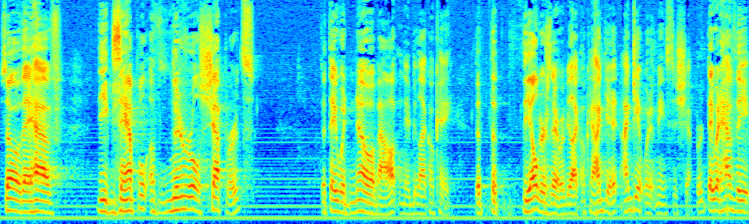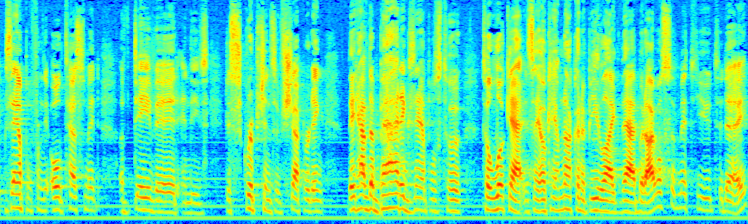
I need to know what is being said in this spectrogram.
So they have the example of literal shepherds that they would know about, and they'd be like, okay, the, the, the elders there would be like, okay, I get, I get what it means to shepherd. They would have the example from the Old Testament of David and these descriptions of shepherding. They'd have the bad examples to, to look at and say, okay, I'm not going to be like that, but I will submit to you today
